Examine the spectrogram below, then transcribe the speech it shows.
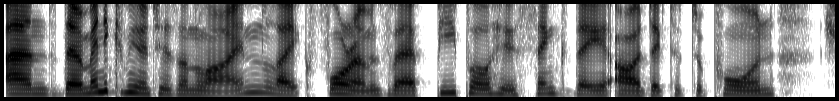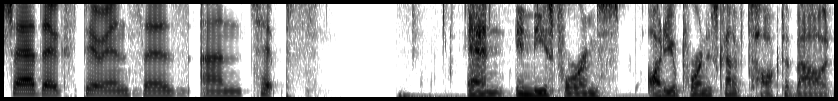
And there are many communities online, like forums, where people who think they are addicted to porn share their experiences and tips. And in these forums, audio porn is kind of talked about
